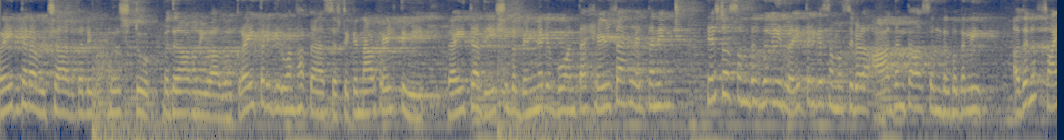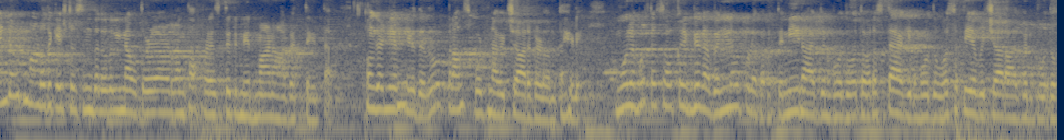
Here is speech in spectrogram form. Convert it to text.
ರೈತರ ವಿಚಾರದಲ್ಲಿ ಬಹಳಷ್ಟು ಬದಲಾವಣೆಗಳಾಗಬೇಕು ರೈತರಿಗಿರುವಂತಹ ಕನಸಷ್ಟಕ್ಕೆ ನಾವು ಹೇಳ್ತೀವಿ, ರೈತ ದೇಶದ ಬೆನ್ನೆಲುಬು ಅಂತ ಹೇಳ್ತಾ ಹೇಳ್ತಾನೆ. ಎಷ್ಟೋ ಸಂದರ್ಭದಲ್ಲಿ ರೈತರಿಗೆ ಸಮಸ್ಯೆಗಳು ಆದಂತಹ ಸಂದರ್ಭದಲ್ಲಿ ಅದನ್ನು ಫೈಂಡ್ ಔಟ್ ಮಾಡೋದಕ್ಕೆ ಎಷ್ಟೋ ಸಂದರ್ಭದಲ್ಲಿ ನಾವು ತೊಡಾಡುವಂತಹ ಪರಿಸ್ಥಿತಿ ನಿರ್ಮಾಣ ಆಗುತ್ತೆ ಅಂತ. ಈಗ ನೀವು ಹೇಳಿದ್ರು ಟ್ರಾನ್ಸ್ಪೋರ್ಟ್ನ ವಿಚಾರಗಳು ಅಂತ ಹೇಳಿ. ಮೂಲಭೂತ ಸೌಕರ್ಯ ಅವೆಲ್ಲವೂ ಕೂಡ ಬರುತ್ತೆ. ನೀರಾಗಿರ್ಬೋದು ಅಥವಾ ರಸ್ತೆ ಆಗಿರ್ಬೋದು, ವಸತಿಯ ವಿಚಾರ ಆಗಿರ್ಬೋದು.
